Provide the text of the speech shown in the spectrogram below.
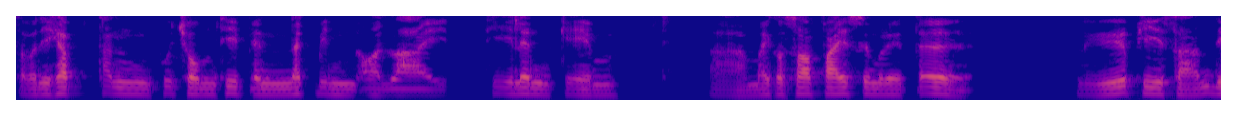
สวัสดีครับท่านผู้ชมที่เป็นนักบินออนไลน์ที่เล่นเกม Microsoft Flight Simulator หรือ P3D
